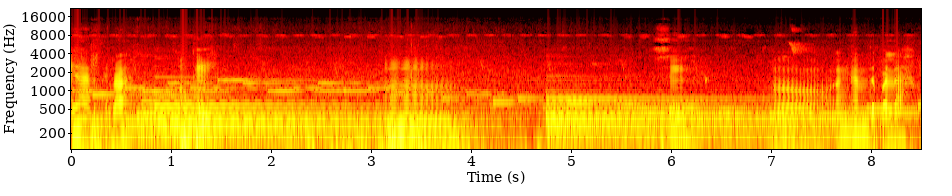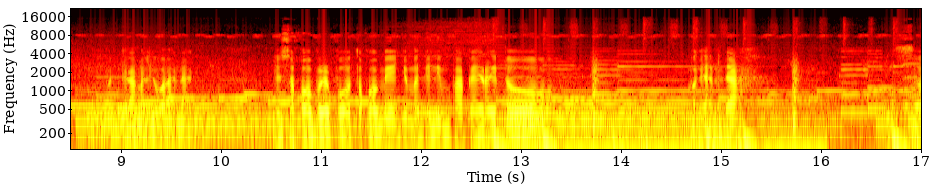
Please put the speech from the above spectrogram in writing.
Ayan, di ba? Okay. Hmm. See? Oh, ang ganda pala pagka maliwanag. Yung sa cover photo ko medyo madilim pa pero ito maganda. So,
